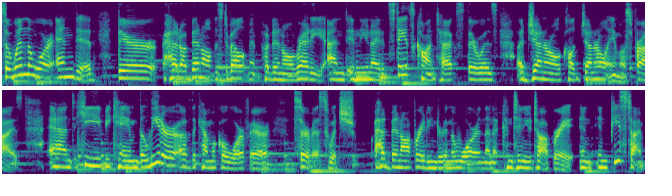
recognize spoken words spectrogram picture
So when the war ended, there had been all this development put in already. And in the United States context, there was a general called General Amos Fries. And he became the leader of the Chemical Warfare Service, which had been operating during the war and then it continued to operate in, in peacetime.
